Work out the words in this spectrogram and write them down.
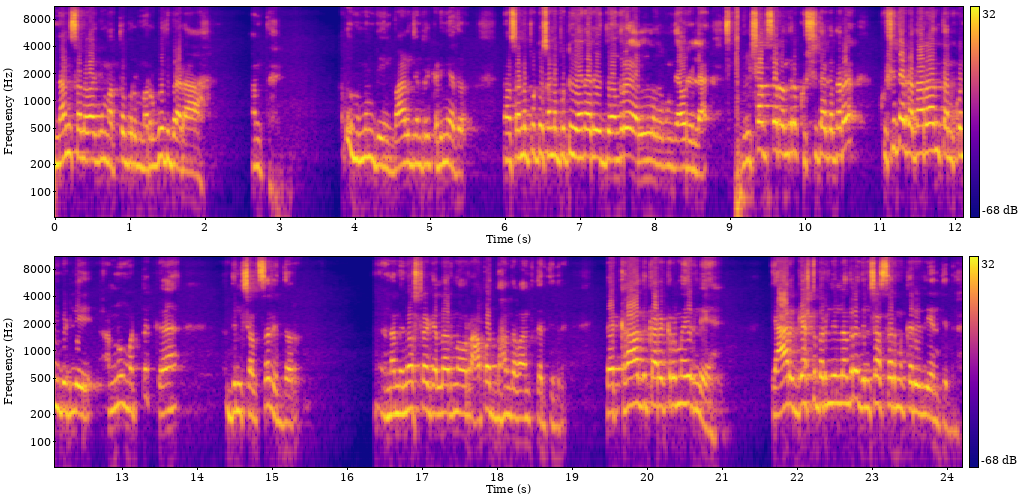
ನನ್ನ ಸಲುವಾಗಿ ಮತ್ತೊಬ್ಬರು ಮರುಗುದು ಬೇಡ ಅಂತ. ಅದು ಹ್ಯೂಮನ್ ಬೀಯಿಂಗ್ ಭಾಳ ಜನರಿಗೆ ಕಡಿಮೆ ಅದು. ನಾವು ಸಣ್ಣ ಪುಟ್ಟು ಸಣ್ಣ ಪುಟ್ಟು ಏನಾರು ಇದ್ದು ಅಂದ್ರೆ ಎಲ್ಲರೂ ಮುಂದೆ ಅವರಿಲ್ಲ ದಿಲ್ಶಾದ್ ಸರ್ ಅಂದ್ರೆ ಖುಷಿದಾಗ ಅದಾರ. ಖುಷಿದಾಗ ಅದಾರ ಅಂತ ಅನ್ಕೊಂಡ್ ಬಿಡ್ಲಿ ಅನ್ನೋ ಮಟ್ಟಕ್ಕೆ ದಿಲ್ಶಾದ್ ಸರ್ ಇದ್ದವ್ರು. ನಮ್ಮ ಯೂನಿವರ್ಸಿಟಿಯಾಗ ಎಲ್ಲರನ್ನೂ ಅವ್ರ ಆಪದ್ ಬಾಂಧವ ಅಂತ ಕರಿತಿದ್ರು. ಬೇಕಾದ ಕಾರ್ಯಕ್ರಮ ಇರಲಿ. ಯಾರು ಗೆಸ್ಟ್ ಬರಲಿಲ್ಲ ಅಂದ್ರೆ ದಿಲ್ಶಾ ಸರ್ನ ಕರೀರಿ ಅಂತಿದ್ರು.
